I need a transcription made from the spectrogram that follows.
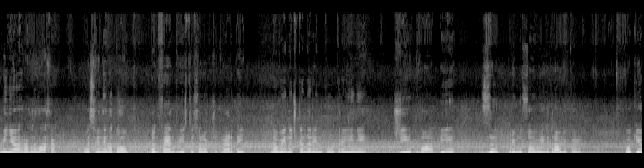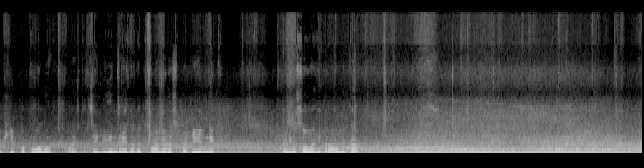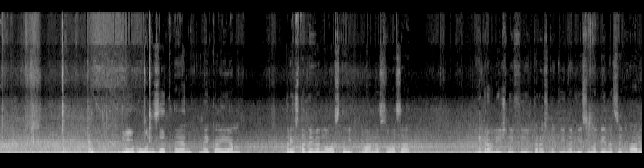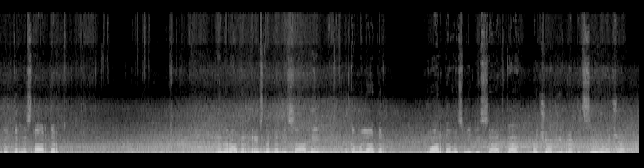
Міні-агрогливаха. Ось він і готов. Донфен 244. Новиночка на ринку в Україні. G2B з примусовою гідравлікою. Поки обхід по колу. Бачите, циліндри додаткові, розподільник. Примусова гідравліка. Двигун ZN НКМ 390, два насоса, гідравлічний фільтр ось такий 0811А, редукторний стартер, генератор 350, акумулятор варта 80, бачок гідропідсилювача.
